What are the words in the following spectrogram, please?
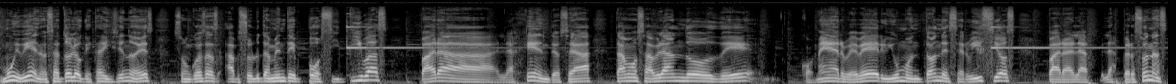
Muy bien, o sea, todo lo que estás diciendo es, son cosas absolutamente positivas para la gente. O sea, estamos hablando de comer, beber y un montón de servicios para las personas.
